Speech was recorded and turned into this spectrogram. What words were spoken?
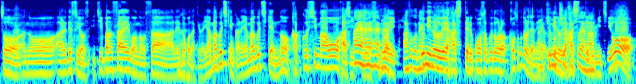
そうあのーあれですよ。一番最後のさあれどこだっけな、山口県かな？山口県の角島大橋っていうはい。海の上走ってる高速道路高速道路じゃねえな。海の上走ってる道を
